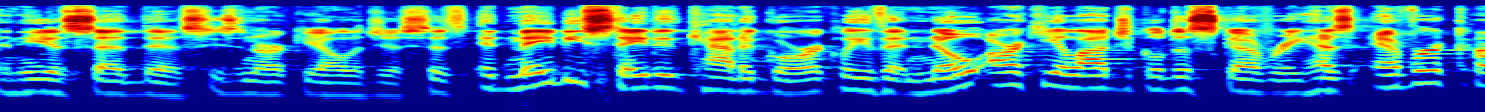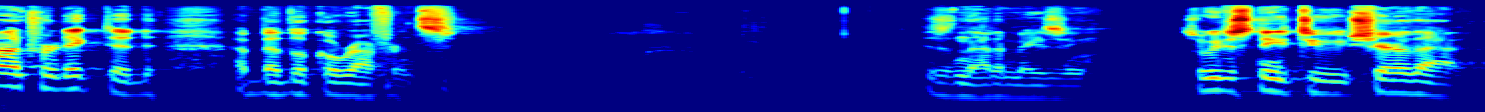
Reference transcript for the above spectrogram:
and he has said this. He's an archaeologist. Says, it may be stated categorically that no archaeological discovery has ever contradicted a biblical reference. Isn't that amazing? So we just need to share that.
